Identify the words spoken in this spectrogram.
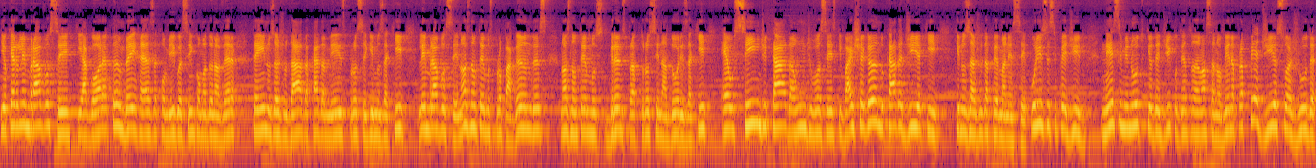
E eu quero lembrar você que agora também reza comigo, assim como a dona Vera tem nos ajudado a cada mês, prosseguimos aqui. Lembrar você, nós não temos propagandas, nós não temos grandes patrocinadores aqui, é o sim de cada um de vocês que vai chegando cada dia aqui que nos ajuda a permanecer. Por isso, esse pedido, nesse minuto que eu dedico dentro da nossa novena para pedir a sua ajuda,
